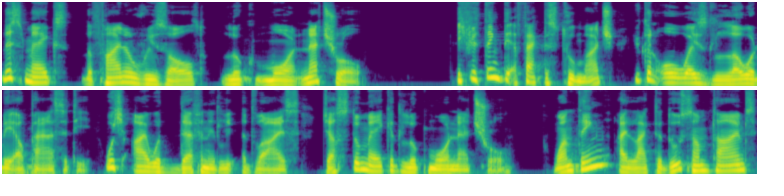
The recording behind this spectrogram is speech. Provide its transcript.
This makes the final result look more natural. If you think the effect is too much, you can always lower the opacity, which I would definitely advise just to make it look more natural. One thing I like to do sometimes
